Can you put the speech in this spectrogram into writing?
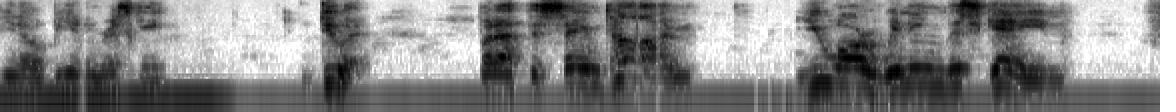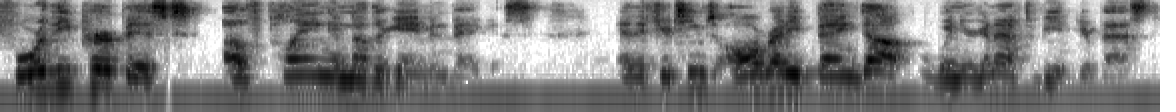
you know being risky, do it. But at the same time, you are winning this game for the purpose of playing another game in Vegas. And if your team's already banged up when you're gonna have to be at your best,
